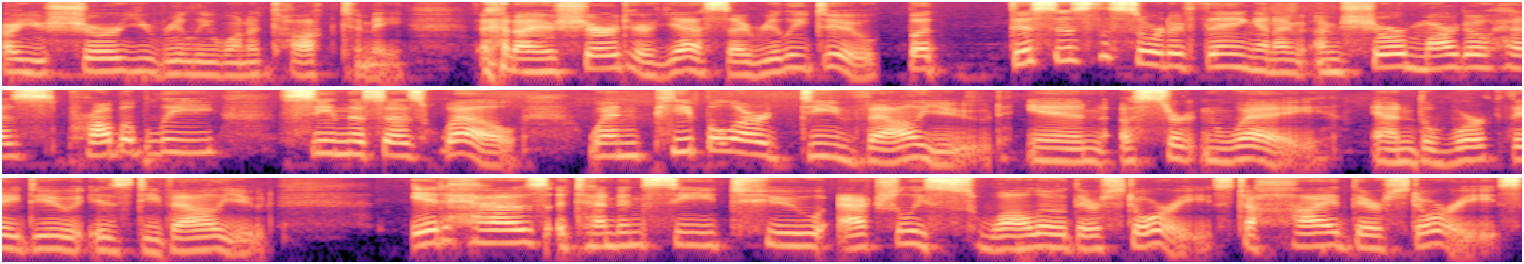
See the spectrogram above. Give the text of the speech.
Are you sure you really want to talk to me? And I assured her, Yes, I really do. But this is the sort of thing, and I'm, I'm, sure Margot has probably seen this as well. When people are devalued in a certain way and the work they do is devalued, it has a tendency to actually swallow their stories, to hide their stories.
